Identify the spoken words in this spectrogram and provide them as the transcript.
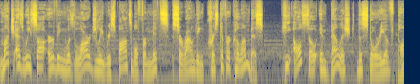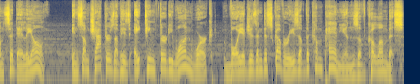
Much as we saw Irving was largely responsible for myths surrounding Christopher Columbus, he also embellished the story of Ponce de Leon. In some chapters of his 1831 work, Voyages and Discoveries of the Companions of Columbus.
